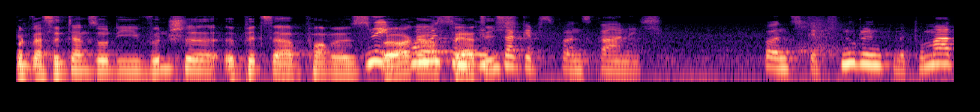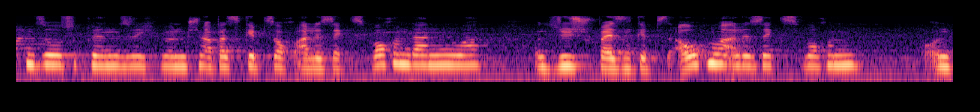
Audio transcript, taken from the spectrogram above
Und was sind dann so die Wünsche? Pizza, Pommes, Nee, Burger, Pommes und fertig? Pizza gibt es bei uns gar nicht. Bei uns gibt es Nudeln mit Tomatensauce, können Sie sich wünschen, aber es gibt es auch alle sechs Wochen dann nur. Und Süßspeisen gibt es auch nur alle sechs Wochen. Und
